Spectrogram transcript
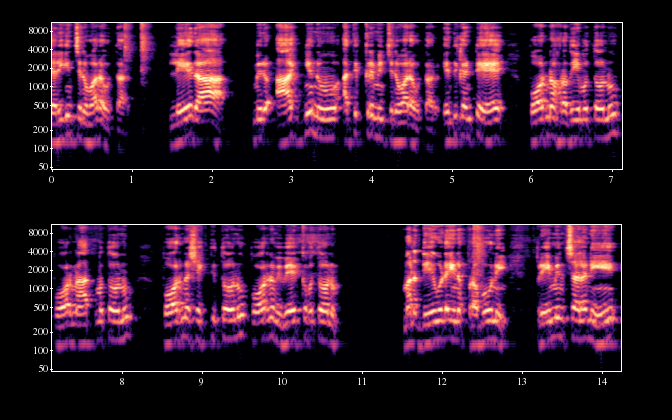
జరిగించిన వారు అవుతారు. లేదా మీరు ఆజ్ఞను అతిక్రమించిన వారు అవుతారు. ఎందుకంటే పూర్ణ హృదయముతోనూ పూర్ణ ఆత్మతోనూ పూర్ణ శక్తితోనూ పూర్ణ వివేకముతోనూ మన దేవుడైన ప్రభువుని ప్రేమించాలని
